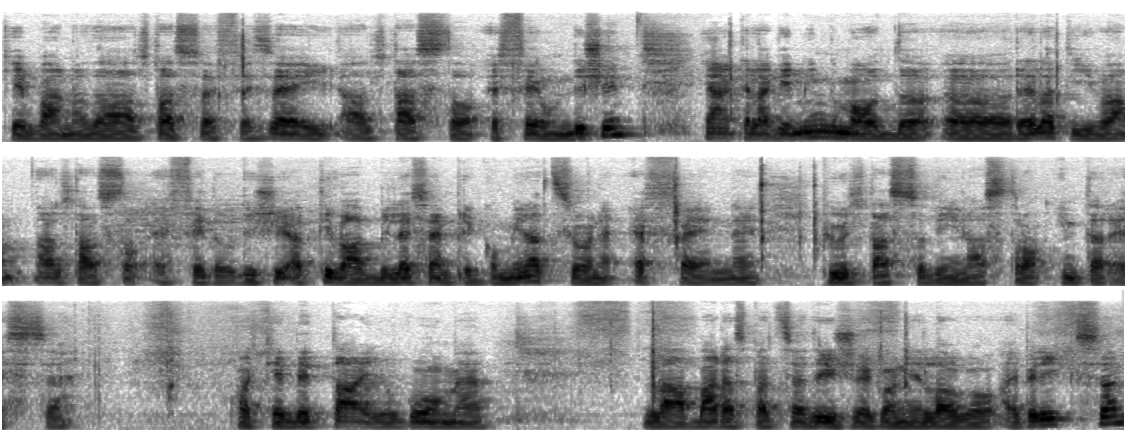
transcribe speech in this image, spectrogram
che vanno dal tasto F6 al tasto F11 e anche la gaming mode eh, relativa al tasto F12 attivabile sempre in combinazione Fn più il tasto di nostro interesse. Qualche dettaglio come la barra spaziatrice con il logo HyperX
